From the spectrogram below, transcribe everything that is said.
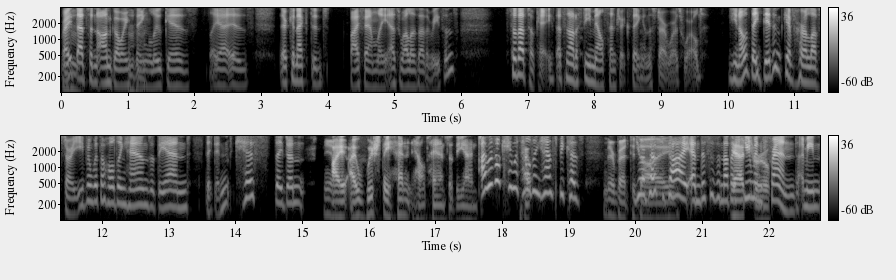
right? Mhm. That's an ongoing Mhm. thing. Luke is, Leia is, they're connected by family as well as other reasons. So that's okay. That's not a female centric thing in the Star Wars world. You know, they didn't give her a love story, even with the holding hands at the end. They didn't kiss. They didn't. Yeah. I, I wish they hadn't held hands at the end. I was okay with I- holding hands because They're about to you're die. about to die, and this is another Yeah, human true. friend. I mean,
